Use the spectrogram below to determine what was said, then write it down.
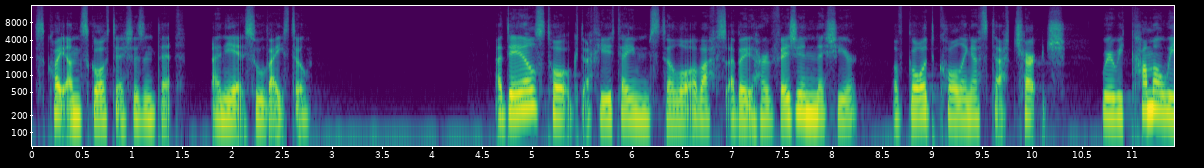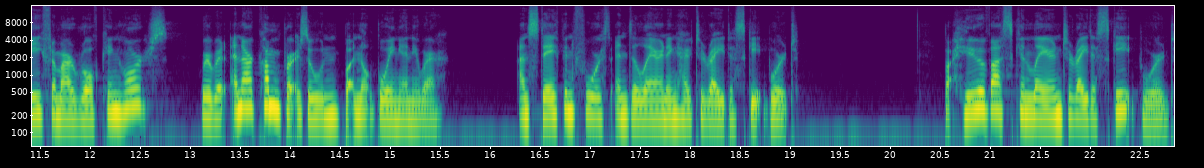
It's quite unscottish, isn't it? And yet so vital. Adele's talked a few times to a lot of us about her vision this year of God calling us to a church where we come away from our rocking horse, where we're in our comfort zone but not going anywhere and stepping forth into learning how to ride a skateboard. But who of us can learn to ride a skateboard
